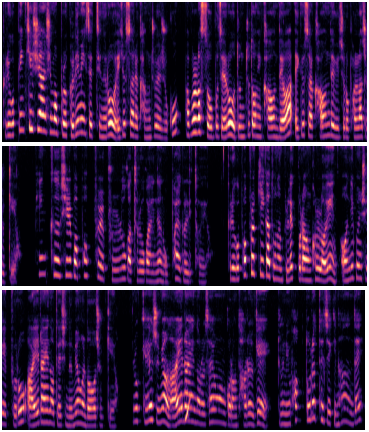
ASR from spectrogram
그리고 핑키 쉬한 쉬머펄 글리밍 세틴으로 애교살을 강조해주고 바블러스 오브제로 눈두덩이 가운데와 애교살 가운데 위주로 발라줄게요. 핑크, 실버, 퍼플, 블루가 들어가 있는 오팔 글리터예요. 그리고 퍼플기가 도는 블랙 브라운 컬러인 Uneven Shape로 아이라이너 대신 음영을 넣어줄게요. 이렇게 해주면 아이라이너를 사용한 거랑 다르게 눈이 확 또렷해지긴 하는데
